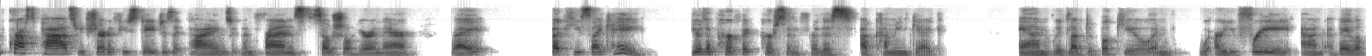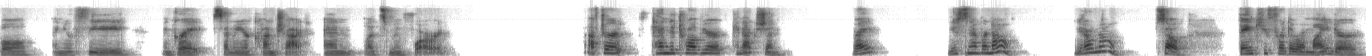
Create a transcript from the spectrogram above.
we've crossed paths, we've shared a few stages at times, we've been friends, social here and there, right? But he's like, hey, you're the perfect person for this upcoming gig. And we'd love to book you. And are you free and available and your fee? And great, send me your contract and let's move forward. After 10 to 12 year connection, right? You just never know. You don't know. So thank you for the reminder.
